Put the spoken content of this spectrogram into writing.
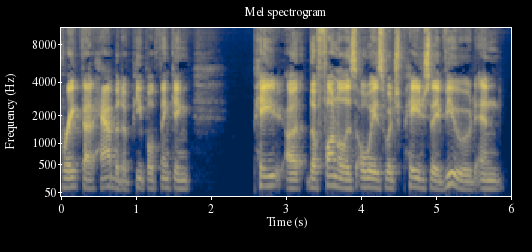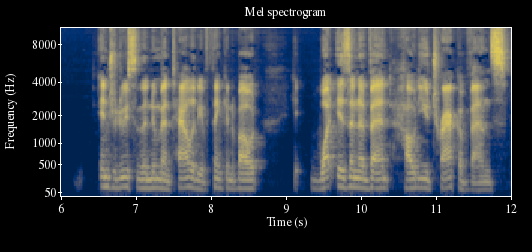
break that habit of people thinking pay uh, the funnel is always which page they viewed, and introducing the new mentality of thinking about what is an event, how do you track events.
